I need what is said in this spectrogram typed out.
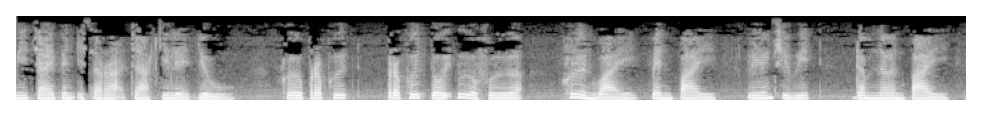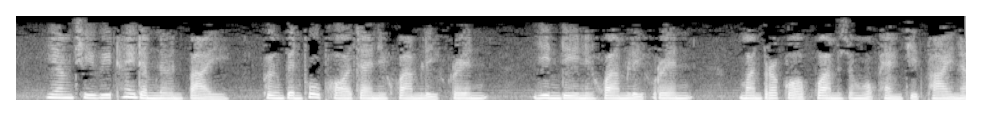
มีใจเป็นอิสระจากกิเลสอยู่ คือประพฤติ ประพฤติโดยเอื้อเฟื้อ เคลื่อนไหว เป็นไป เลี้ยงชีวิต ดำเนินไป ยังชีวิตให้ดำเนินไป พึงเป็นผู้พอใจในความหลีกเร้น ยินดีในความหลีกเร้น มันประกอบความสงบแห่งจิตภายใน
